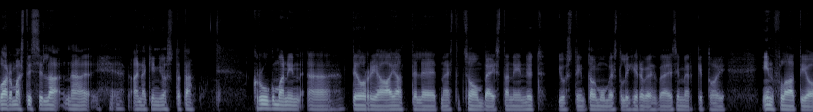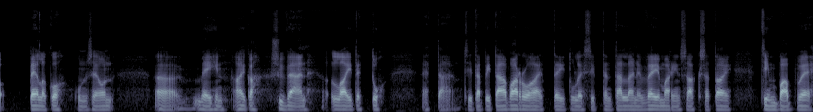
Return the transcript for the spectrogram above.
varmasti sillä nämä, ainakin jos tätä Krugmanin äh, teoriaa ajattelee että näistä zombeista, niin nyt justiin toi mun mielestä oli hirveän hyvä esimerkki toi inflaatiopelko, kun se on ää, meihin aika syvään laitettu, että sitä pitää varoa, ettei tule sitten tällainen Weimarin Saksa tai Zimbabwe,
